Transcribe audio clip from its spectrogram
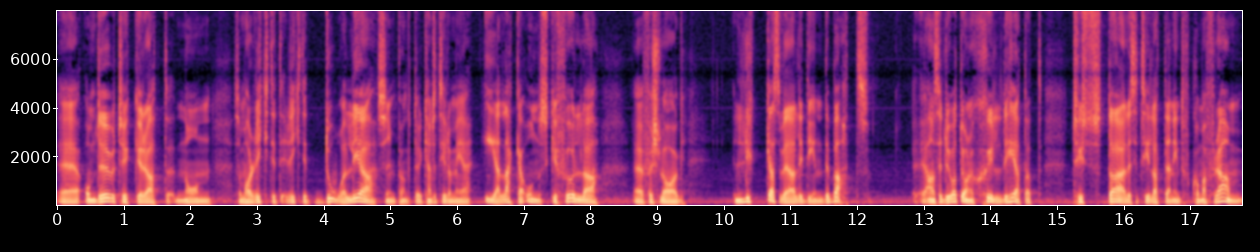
eh, om du tycker att någon som har riktigt, riktigt dåliga synpunkter, kanske till och med elaka, ondskefulla förslag lyckas väl i din debatt. Anser du att du har en skyldighet att tysta eller se till att den inte får komma fram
